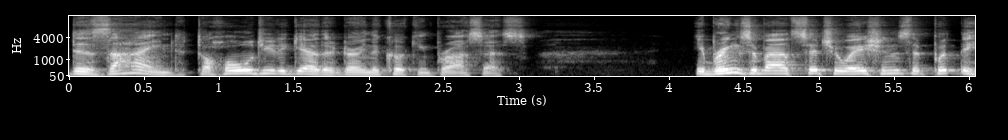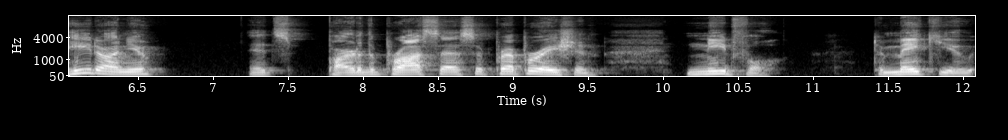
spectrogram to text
designed to hold you together during the cooking process. He brings about situations that put the heat on you. It's part of the process of preparation, needful to make you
